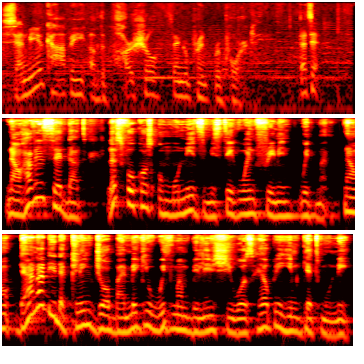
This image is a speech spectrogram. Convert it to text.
Send me a copy of the partial fingerprint report. That's it. Now, having said that, let's focus on Monet's mistake when framing Whitman. Now, Diana did a clean job by making Whitman believe she was helping him get Monet.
